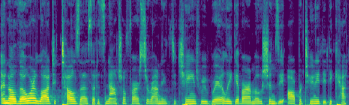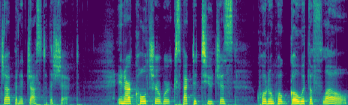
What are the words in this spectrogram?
And although our logic tells us that it's natural for our surroundings to change, we rarely give our emotions the opportunity to catch up and adjust to the shift. In our culture, we're expected to just quote unquote go with the flow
